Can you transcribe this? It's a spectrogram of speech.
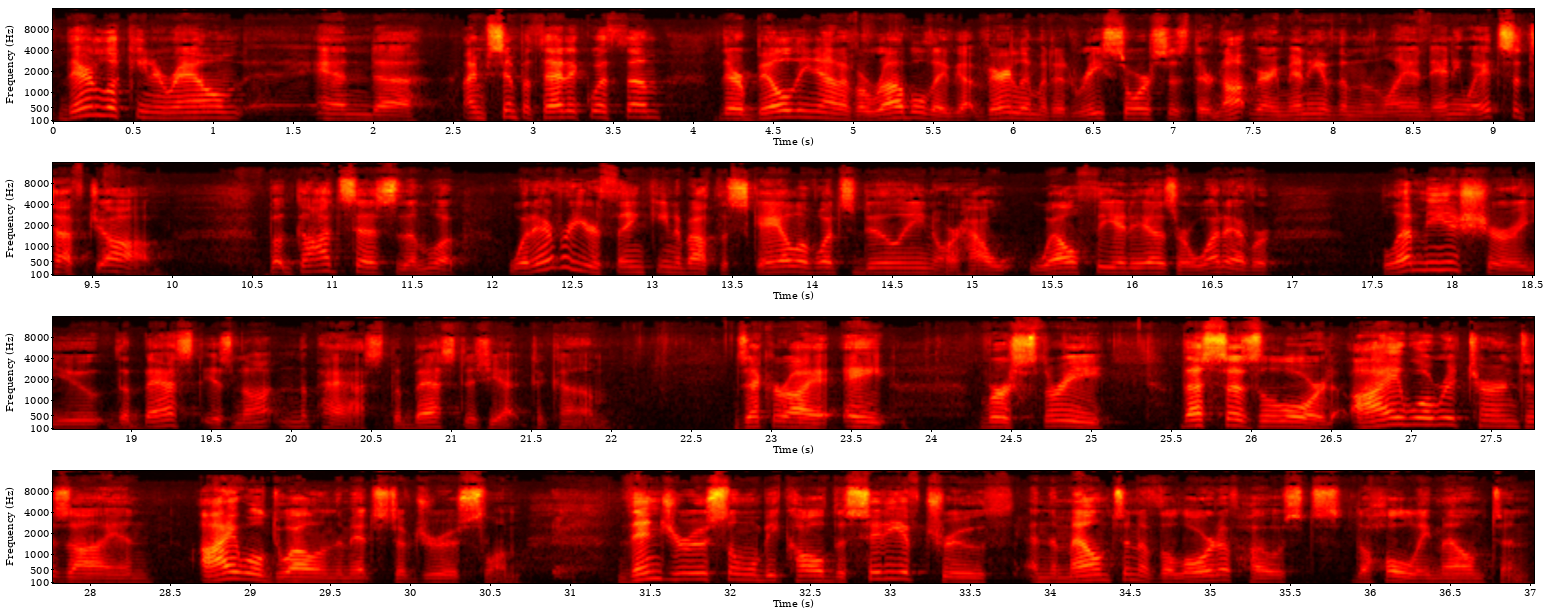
They're looking around, and uh, I'm sympathetic with them. They're building out of a rubble. They've got very limited resources. There are not very many of them in the land anyway. It's a tough job. But God says to them, Look, whatever you're thinking about the scale of what's doing or how wealthy it is or whatever, let me assure you the best is not in the past, the best is yet to come. Zechariah 8, verse 3 Thus says the Lord, I will return to Zion, I will dwell in the midst of Jerusalem. Then Jerusalem will be called the city of truth and the mountain of the Lord of hosts, the holy mountain.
